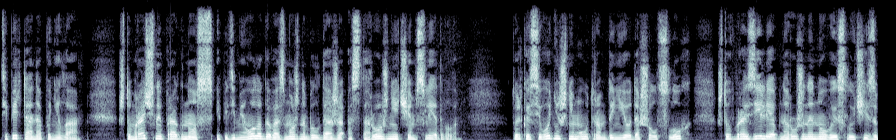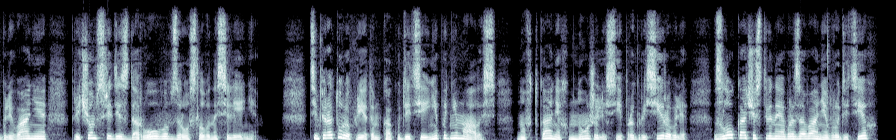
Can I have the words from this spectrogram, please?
Теперь-то она поняла, что мрачный прогноз эпидемиолога, возможно, был даже осторожнее, чем следовало. Только сегодняшним утром до нее дошел слух, что в Бразилии обнаружены новые случаи заболевания, причем среди здорового взрослого населения. Температура при этом, как у детей, не поднималась, но в тканях множились и прогрессировали злокачественные образования вроде тех,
